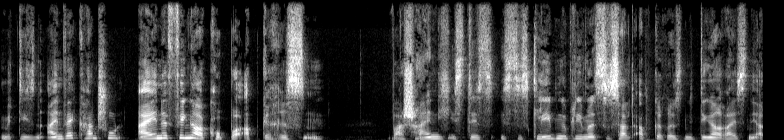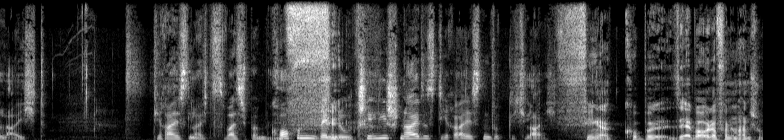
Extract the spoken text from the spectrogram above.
mit diesen Einweghandschuhen eine Fingerkuppe abgerissen. Wahrscheinlich ist das, ist das kleben geblieben, es ist halt abgerissen. Die Dinger reißen ja leicht. Die reißen leicht, das weiß ich beim Kochen. Wenn du Chili schneidest, die reißen wirklich leicht. Fingerkuppe selber oder von einem Handschuh?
